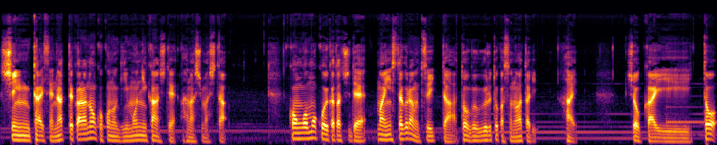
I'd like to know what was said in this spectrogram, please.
新体制になってからのここの疑問に関して話しました。今後もこういう形で、まあ、インスタグラム、ツイッターと Google とかそのあたり、はい。紹介と、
